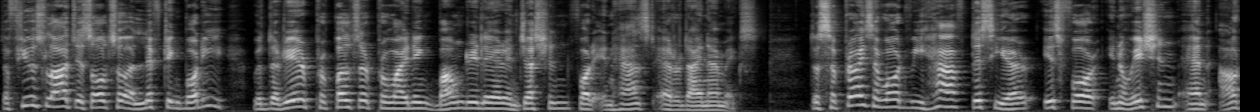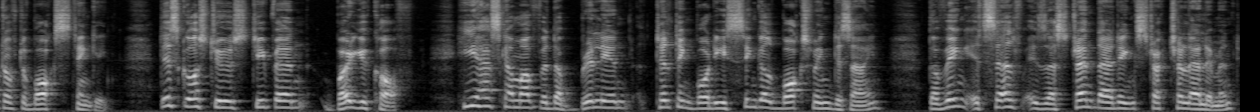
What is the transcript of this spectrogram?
The fuselage is also a lifting body with the rear propulsor providing boundary layer ingestion for enhanced aerodynamics. The surprise award we have this year is for innovation and out of the box thinking. This goes to Stephen Biryukov. He has come up with a brilliant tilting body single box wing design. The wing itself is a strength adding structural element,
